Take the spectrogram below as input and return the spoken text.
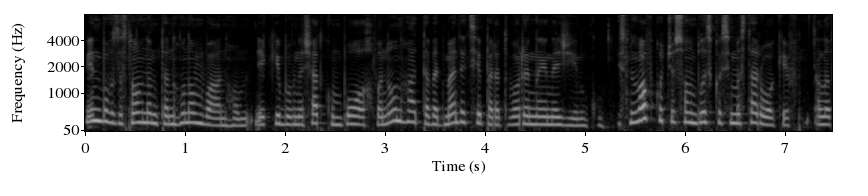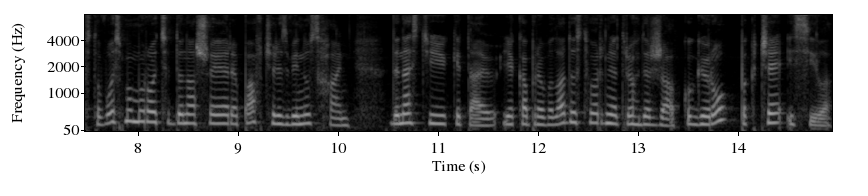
він був заснованим Тангуном Вангом, який був нащадком бога Хванунга та ведмедиці, перетвореної на жінку. Існував Кочосон близько 700 років, але в 108 році до нашої ери пав через війну з Хань, династією Китаю, яка привела до створення трьох держав Когюро, Пекче і Сіла.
